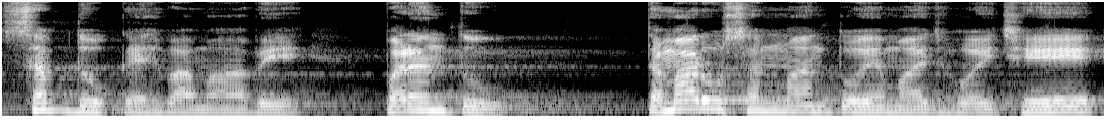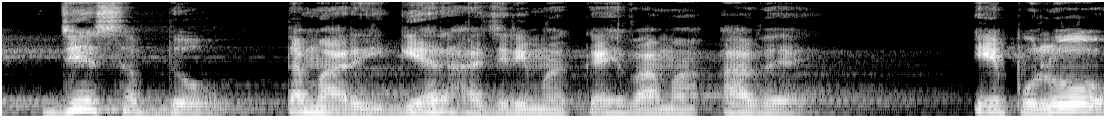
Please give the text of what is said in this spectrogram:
શબ્દો કહેવામાં આવે, પરંતુ તમારું સન્માન તો એમાં જ હોય છે, જે શબ્દો તમારી ગેરહાજરીમાં કહેવામાં આવે. એ ભૂલો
